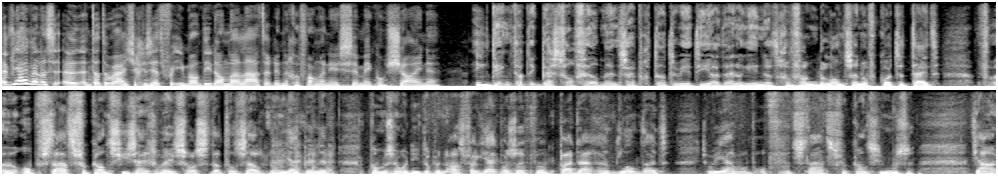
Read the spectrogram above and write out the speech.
Heb jij wel eens een tatoeage gezet voor iemand die dan later in de gevangenis mee kon shinen? Ik denk dat ik best wel veel mensen heb getatoeëerd die uiteindelijk in het gevangen beland zijn of korte tijd eh, op staatsvakantie zijn geweest, zoals ze dat dan zelf noemen. Ja, ik ben er, kwam zo niet op een afspraak. Ja, ik was even een paar dagen het land uit. Zo, ja, op, op staatsvakantie moesten. Ja,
